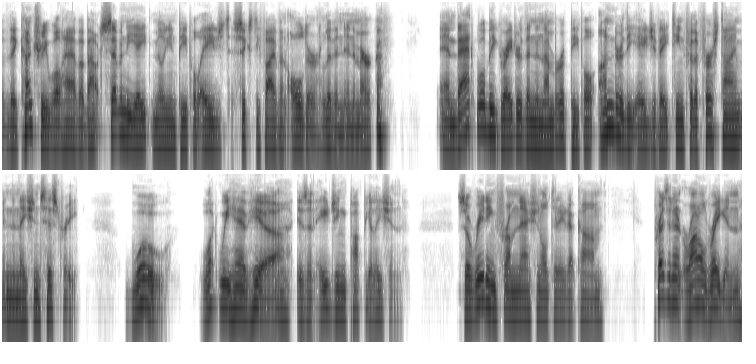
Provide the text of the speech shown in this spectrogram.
The country will have about 78 million people aged 65 and older living in America. And that will be greater than the number of people under the age of 18 for the first time in the nation's history. Whoa! What we have here is an aging population. So, reading from nationaltoday.com, President Ronald Reagan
